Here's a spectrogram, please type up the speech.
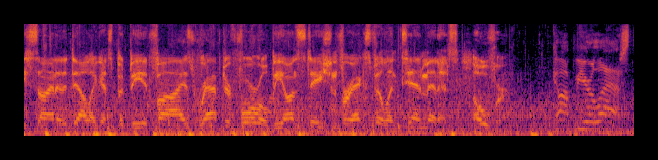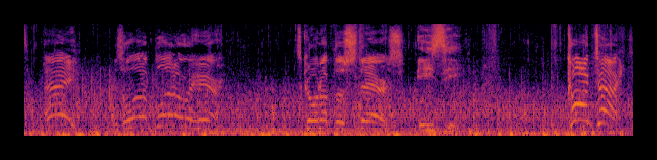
any sign of the delegates, but be advised, Raptor 4 will be on station for exfil in 10 minutes. Over. Copy your last. Hey, there's a lot of blood over here. It's going up those stairs. Easy. Contact!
